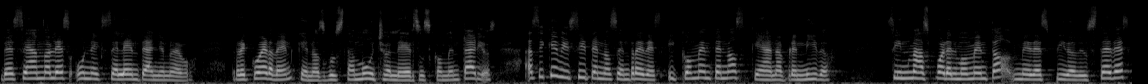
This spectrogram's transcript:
deseándoles un excelente año nuevo. Recuerden que nos gusta mucho leer sus comentarios, así que visítenos en redes y coméntenos qué han aprendido. Sin más por el momento, me despido de ustedes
